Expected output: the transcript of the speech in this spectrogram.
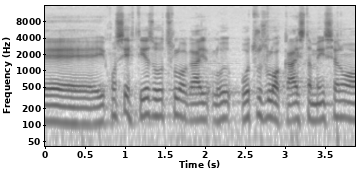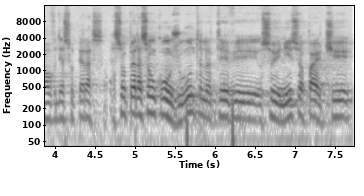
é, e com certeza outros locais, outros locais também serão alvo dessa operação. Essa operação conjunta ela teve o seu início a partir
